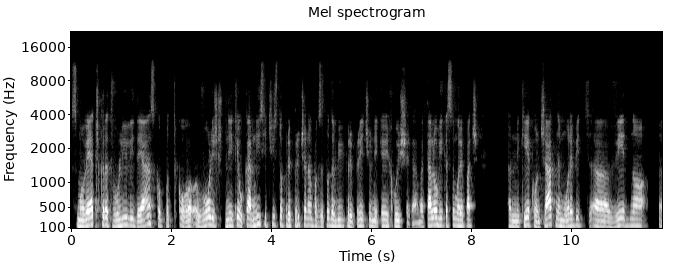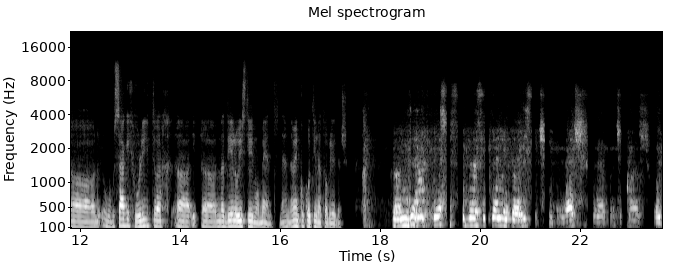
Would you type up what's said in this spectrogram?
smo večkrat volili dejansko, tako voliš nekaj, v kar nisi čisto prepričan, ampak zato, da bi preprečil nekaj hujšega. Ampak ta logika se mora pač eh, nekje končati, ne more biti uh, vedno uh, v vsakih volitvah uh, uh, na delu isti moment. Ne? ne vem, kako ti na to gledaš. Um, da, jaz mislim, da si tlem idealistični, preveč pričakuješ od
